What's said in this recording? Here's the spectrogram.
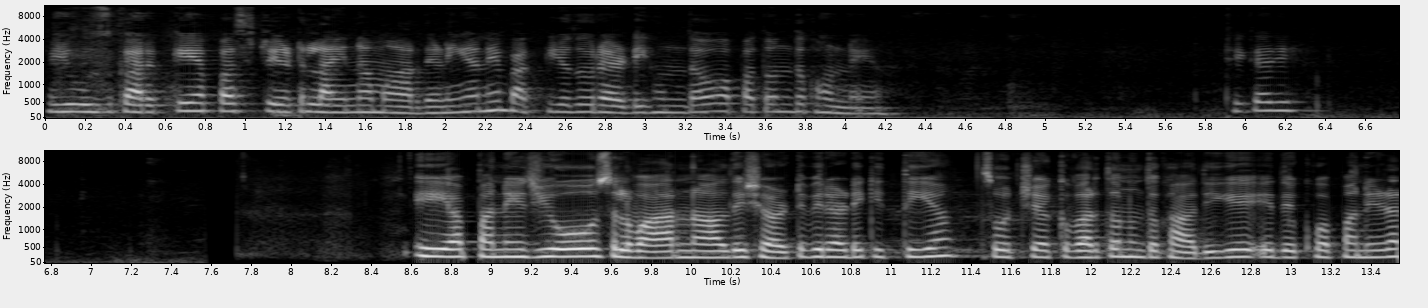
ਯੂਜ਼ ਕਰਕੇ ਆਪਾਂ ਸਟ੍ਰੇਟ ਲਾਈਨਾਂ ਮਾਰ ਦੇਣੀਆਂ ਨੇ। ਬਾਕੀ ਜਦੋਂ ਰੈਡੀ ਹੁੰਦਾ, ਉਹ ਆਪਾਂ ਤੁਹਾਨੂੰ ਦਿਖਾਉਨੇ ਆ ਠੀਕ ਹੈ ਜੀ? ਇਹ ਆਪਾਂ ਨੇ ਜੀ ਉਹ ਸਲਵਾਰ ਨਾਲ ਦੀ ਸ਼ਰਟ ਵੀ ਰੈਡੀ ਕੀਤੀ ਆ। ਸੋਚਿਆ ਇੱਕ ਵਾਰ ਤੁਹਾਨੂੰ ਦਿਖਾ ਦਈਏ। ਇਹ ਦੇਖੋ ਆਪਾਂ ਨੇ ਜਿਹੜਾ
